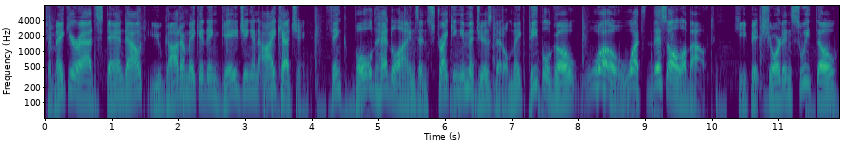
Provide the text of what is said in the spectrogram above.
To make your ad stand out, you gotta make it engaging and eye-catching. Think bold headlines and striking images that'll make people go, whoa, what's this all about? Keep it short and sweet though,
